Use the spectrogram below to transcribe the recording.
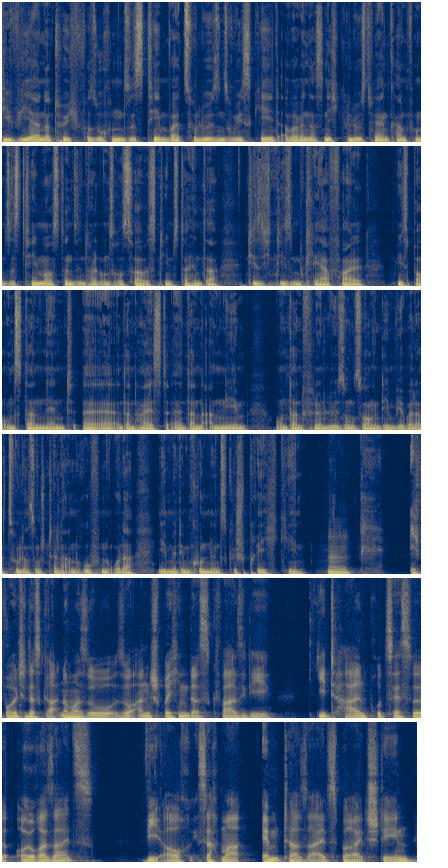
die wir natürlich versuchen, systemweit zu lösen, so wie es geht. Aber wenn das nicht gelöst werden kann vom System aus, dann sind halt unsere Service-Teams dahinter, die sich diesem Klärfall wie es bei uns dann nennt, äh, dann heißt, äh, dann annehmen und dann für eine Lösung sorgen, indem wir bei der Zulassungsstelle anrufen oder eben mit dem Kunden ins Gespräch gehen. Mhm. Ich wollte das gerade nochmal so, so ansprechen, dass quasi die digitalen Prozesse eurerseits wie auch, ich sag mal, ämterseits bereitstehen,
